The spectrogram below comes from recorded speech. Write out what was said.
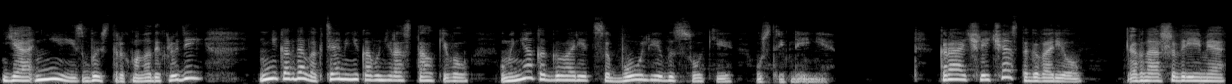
Я не из быстрых молодых людей, никогда локтями никого не расталкивал. У меня, как говорится, более высокие устремления. Крачли часто говорил, в наше время,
